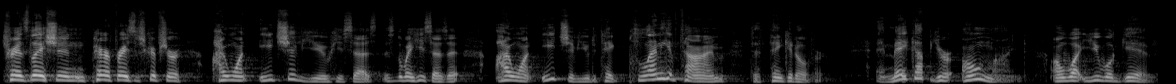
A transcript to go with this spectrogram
translation, paraphrase of scripture. I want each of you, he says, this is the way he says it, I want each of you to take plenty of time to think it over and make up your own mind on what you will give.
